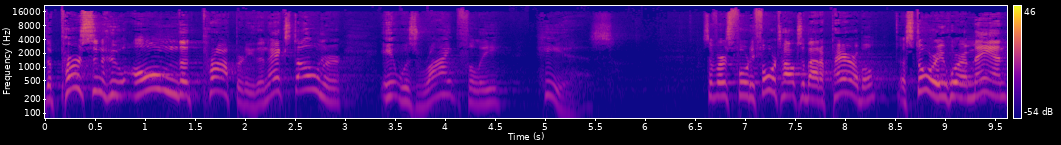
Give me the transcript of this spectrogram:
the person who owned the property, the next owner, it was rightfully his. So, verse 44 talks about a parable, a story where a man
